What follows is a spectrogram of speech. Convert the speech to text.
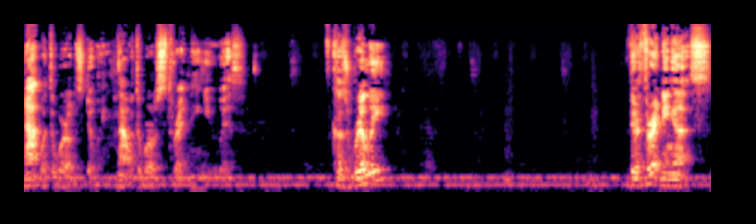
Not what the world is doing, not what the world is threatening you with. Because really, they're threatening us,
